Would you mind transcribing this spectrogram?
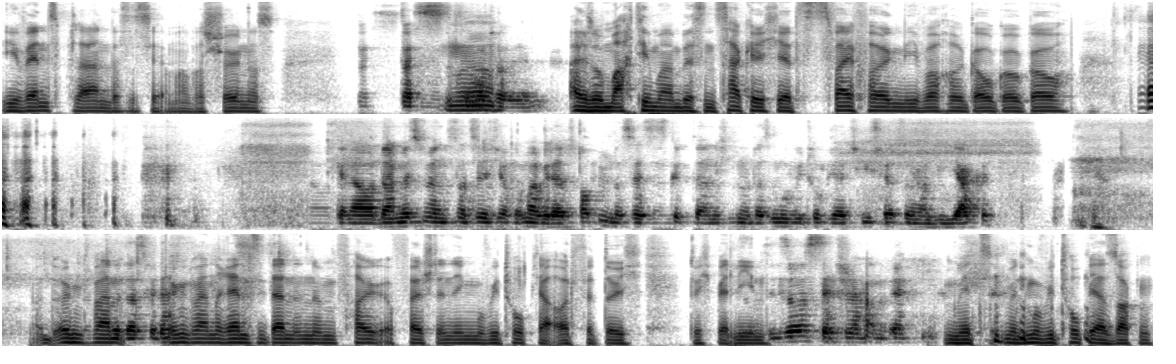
Events planen, das ist ja immer was Schönes. Das ist Ja. immer toll. Also macht hier mal ein bisschen zackig. Jetzt zwei Folgen die Woche. Go, go, go. Genau, und da müssen wir uns natürlich auch immer wieder toppen. Das heißt, es gibt da nicht nur das Movietopia T-Shirt, sondern die Jacke. Und irgendwann, dass wir das- irgendwann rennt sie dann in einem voll, vollständigen Movietopia-Outfit durch, durch Berlin. So ist der Plan. Ja. Mit, mit Movietopia-Socken.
